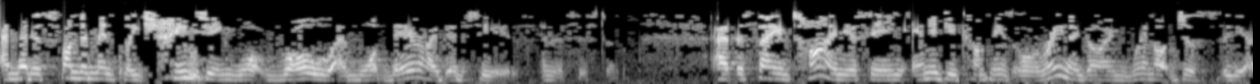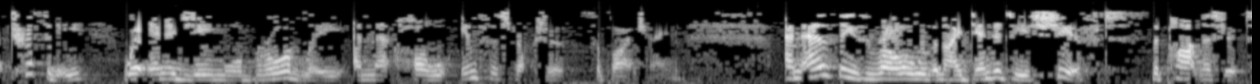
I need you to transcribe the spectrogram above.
And that is fundamentally changing what role and what their identity is in the system. At the same time, you're seeing energy companies or ARENA going, we're not just the electricity, we're energy more broadly and that whole infrastructure supply chain. And as these roles and identities shift, the partnerships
